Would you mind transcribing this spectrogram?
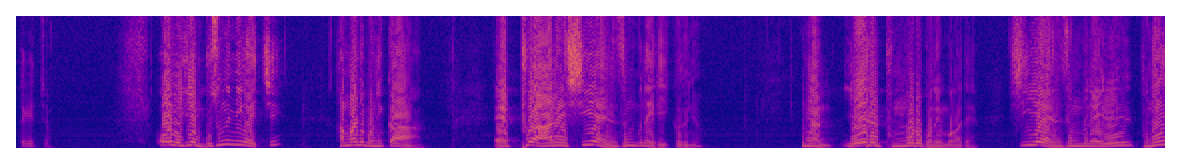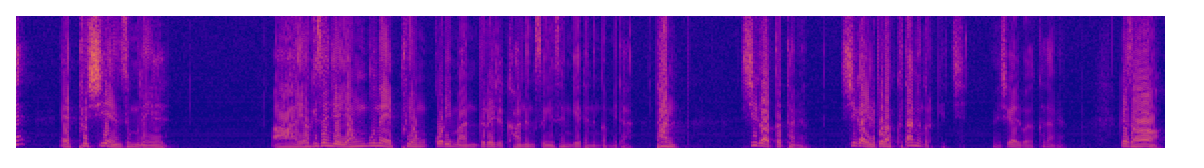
되겠죠? 어 이게 무슨 의미가 있지? 가만히 보니까 F 안에 C의 n승분의 1이 있거든요. 그러면 얘를 분모로 보내면 뭐가 돼? C의 n승분의 1 분의 FC의 n승분의 1. 아, 여기서 이제 0분의 F0 꼴이 만들어질 가능성이 생기게 되는 겁니다. 단, C가 어떻다면? C가 1보다 크다면 그렇겠지. C가 1보다 크다면. 그래서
